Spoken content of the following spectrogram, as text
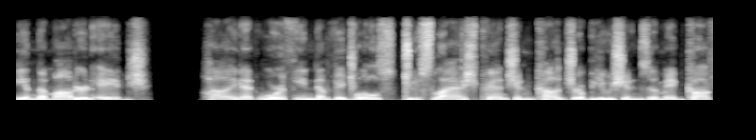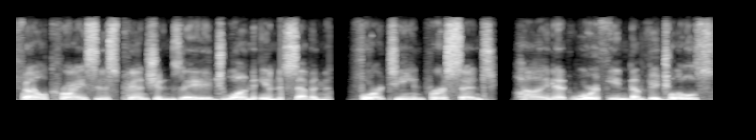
In the modern age, high net worth individuals to slash pension contributions amid COFL crisis pensions age 1 in 7 14%, high net worth individuals,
